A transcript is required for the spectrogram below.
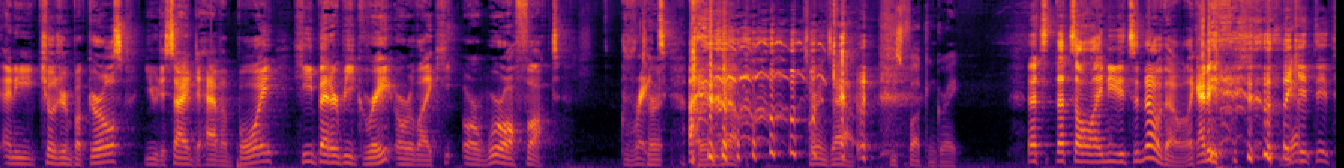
any children but girls. You decided to have a boy. He better be great or like he, or we're all fucked. Great. Turn, turns out, turns out he's fucking great. that's that's all i needed to know though. Like i didn't like Yeah. it, it,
